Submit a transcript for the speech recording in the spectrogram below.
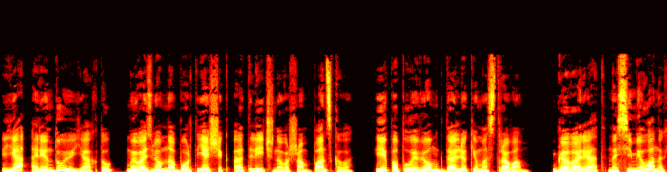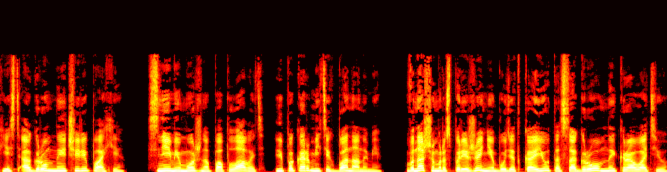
«Я арендую яхту, мы возьмем на борт ящик отличного шампанского и поплывем к далеким островам. Говорят, на Семиланах есть огромные черепахи. С ними можно поплавать и покормить их бананами. В нашем распоряжении будет каюта с огромной кроватью,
